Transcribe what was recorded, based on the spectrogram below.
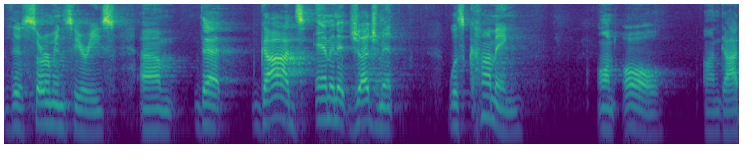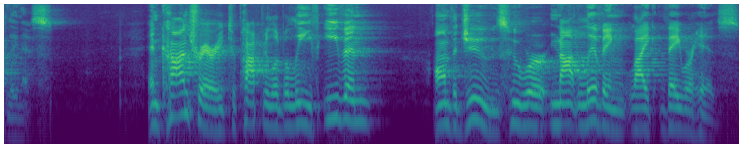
this sermon series, um, that God's imminent judgment was coming on all ungodliness. And contrary to popular belief, even on the Jews who were not living like they were his.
